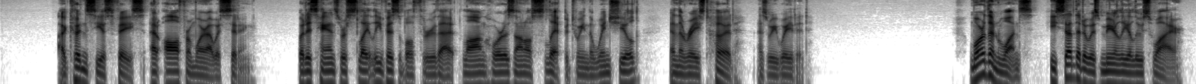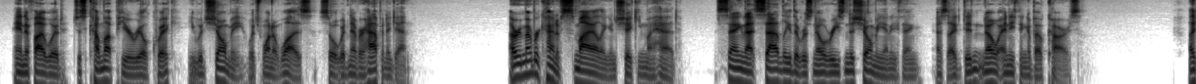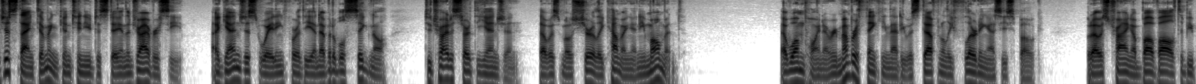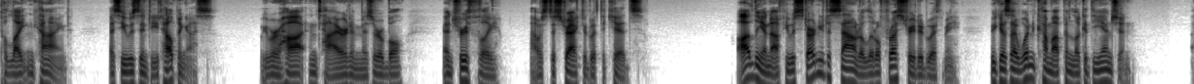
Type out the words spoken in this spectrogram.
I couldn't see his face at all from where I was sitting, but his hands were slightly visible through that long horizontal slit between the windshield and the raised hood as we waited. More than once, he said that it was merely a loose wire, and if I would just come up here real quick, he would show me which one it was, so it would never happen again. I remember kind of smiling and shaking my head, saying that sadly there was no reason to show me anything, as I didn't know anything about cars. I just thanked him and continued to stay in the driver's seat, again just waiting for the inevitable signal to try to start the engine that was most surely coming any moment. At one point, I remember thinking that he was definitely flirting as he spoke, but I was trying above all to be polite and kind, as he was indeed helping us. We were hot and tired and miserable, and truthfully, I was distracted with the kids. Oddly enough, he was starting to sound a little frustrated with me because I wouldn't come up and look at the engine.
